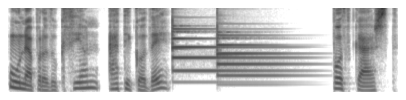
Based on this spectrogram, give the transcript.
Una producción ático de podcast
